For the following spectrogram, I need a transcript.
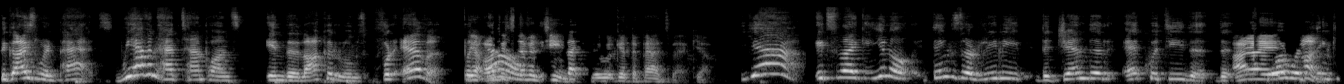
the guys were in pads. We haven't had tampons in the locker rooms forever. But yeah, August now, 17th, like- they will get the pads back. Yeah, Yeah, it's like you know things are really the gender equity, the the I- forward John, thinking.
